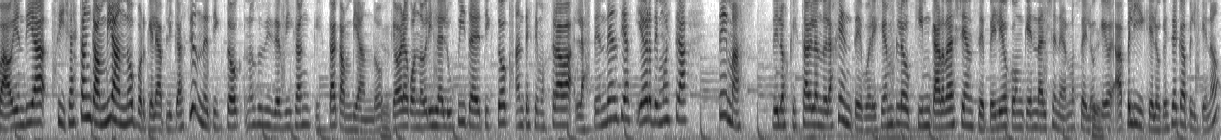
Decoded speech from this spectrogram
va, hoy en día sí, ya están cambiando, porque la aplicación de TikTok, no sé si se fijan, que está cambiando, Sí. que ahora cuando abrís la lupita de TikTok, antes te mostraba las tendencias y ahora te muestra temas de los que está hablando la gente. Por ejemplo, Kim Kardashian se peleó con Kendall Jenner, no sé, lo Sí. que aplique, lo que sea que aplique, ¿no?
